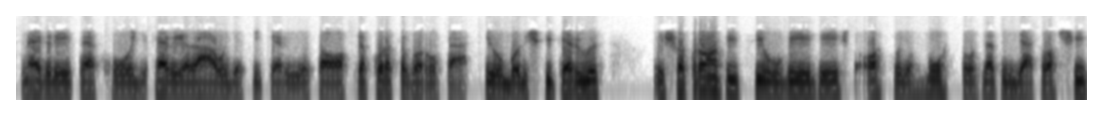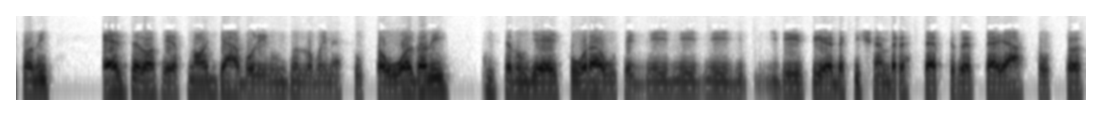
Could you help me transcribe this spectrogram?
meglépett, hogy Kevin Lau ugye kikerült, a, gyakorlatilag a rotációból is kikerült, és a tranzíció védést, azt, hogy a bosszot le tudják lassítani, ezzel azért nagyjából én úgy gondolom, hogy meg tudta oldani, hiszen ugye egy forráút egy 4-4-4 idézőjelbe kis emberes szerkezettel játszott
